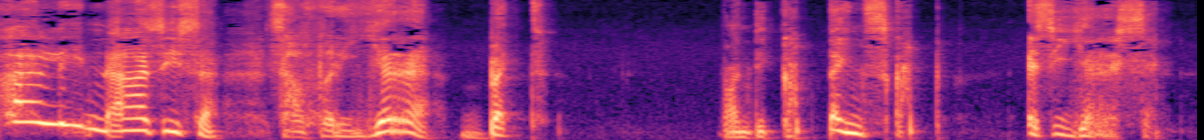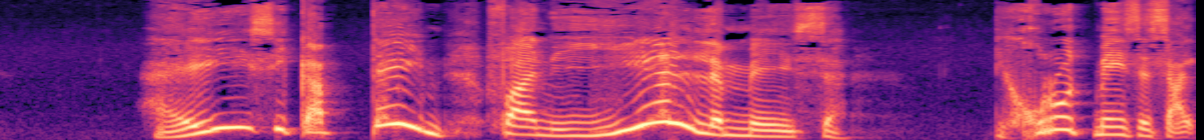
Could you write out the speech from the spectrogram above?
Al die nasies sal vir die Here bid. Want die kapteinskap is die Here se. Hy is die kaptein van die hele mense. Die groot mense sal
